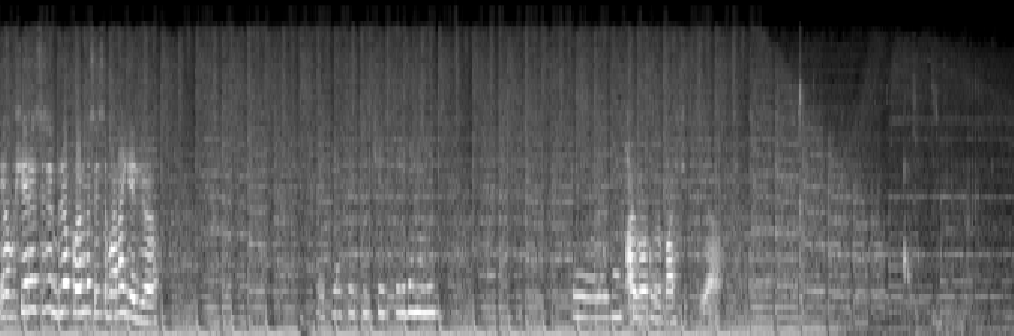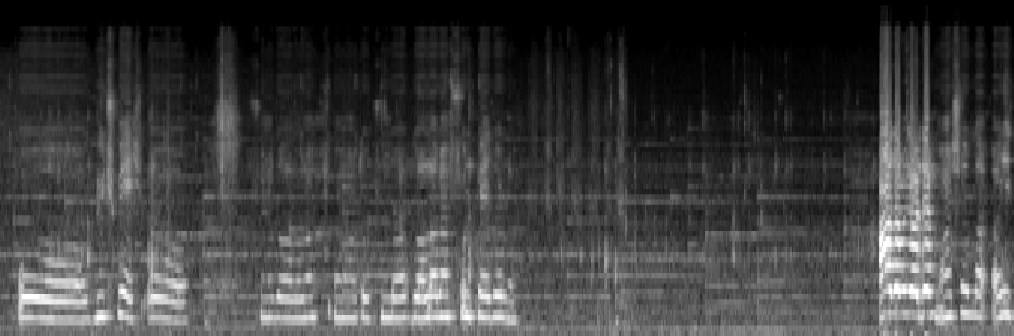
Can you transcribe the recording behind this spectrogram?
Ya bu şerefsizin blok koyma sesi bana geliyor. Etraftaki chestleri ben alayım. Oo Ay çok ortada baş çıktı ya. Oo güç 5. Oo. Şunu da alalım. Şu 16 okunu da al. Vallahi ben full P4'üm. Adamı gördüm. Maşallah Ali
